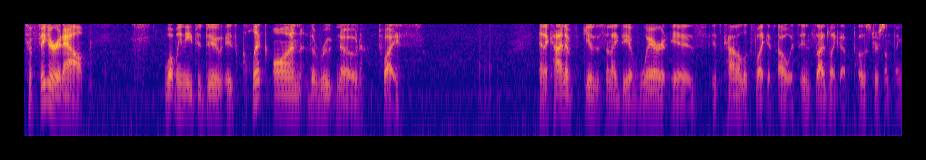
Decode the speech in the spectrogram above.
to figure it out, what we need to do is click on the root node twice and it kind of gives us an idea of where it is. It kind of looks like it's, oh, it's inside like a post or something.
